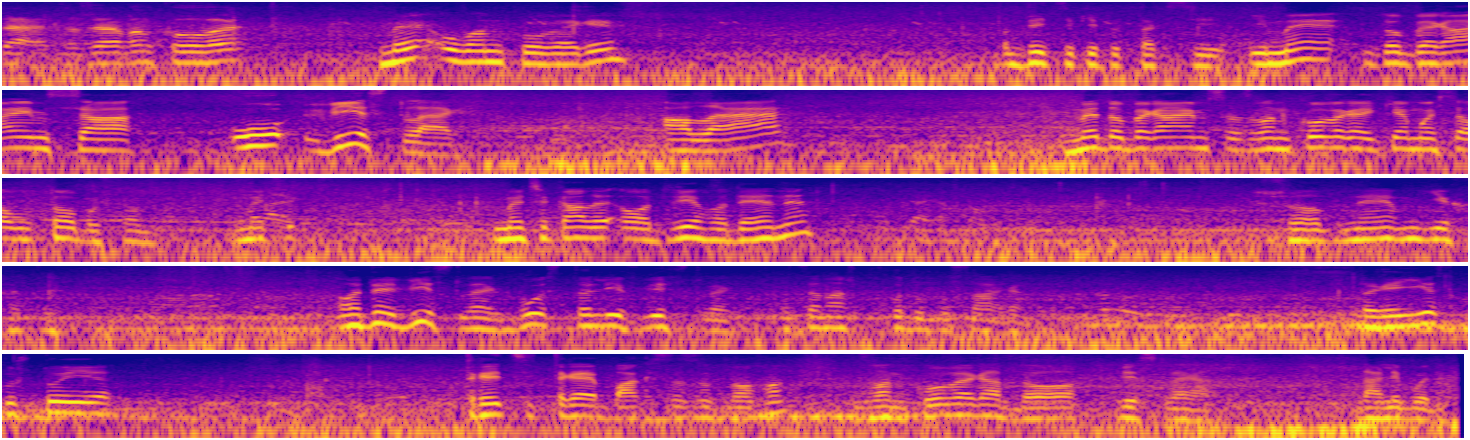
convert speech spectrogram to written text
Де? Це вже Ванкувер. Ми у Ванкувері. Дивіться, які тут таксі. І ми добираємося у Вістлер. Але ми добираємося з Ванкувера якимось автобусом. Ми, ми чекали о, дві години, щоб ним їхати. О, де Вістлер, бус Толів Вістлер. Оце наш походу бусара. Переїзд коштує 33 бакси з одного з Ванкувера до Віслера. Далі буде.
